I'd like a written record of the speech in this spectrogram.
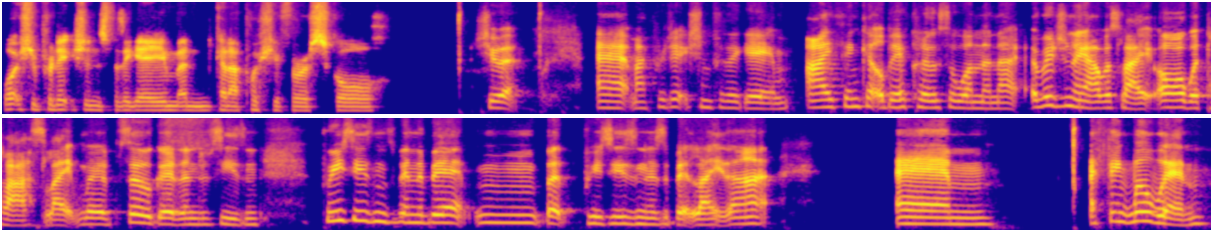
what's your predictions for the game and can I push you for a score? Sure. Uh, my prediction for the game, I think it'll be a closer one than I originally. I was like, "Oh, we're class! Like we're so good end of season." Preseason's been a bit, mm, but preseason is a bit like that. Um, I think we'll win.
